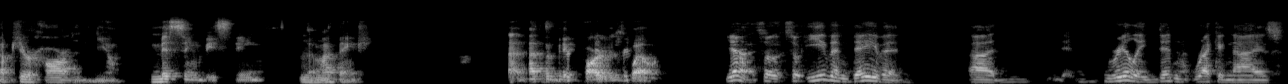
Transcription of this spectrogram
a pure heart and you know, missing these things. So mm-hmm. I think that, that's a big part of it as well. Yeah. So so even David uh, really didn't recognize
